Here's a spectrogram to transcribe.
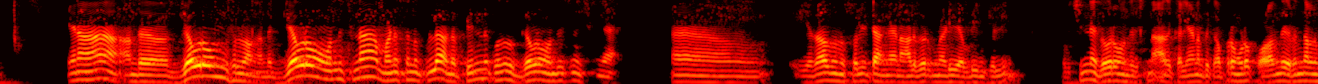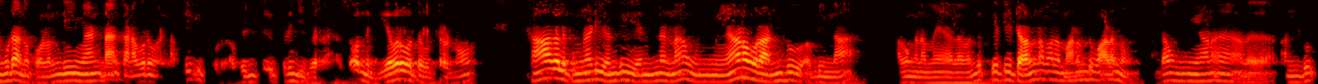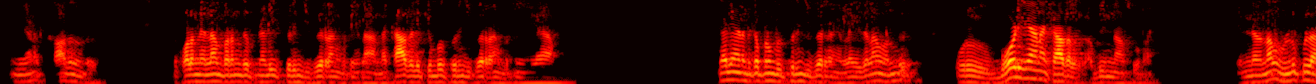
ஏன்னா அந்த கௌரவம்னு சொல்லுவாங்க. அந்த கௌரவம் வந்துச்சுன்னா மனுஷனுக்குள்ளே அந்த பெண்ணுக்கு வந்து ஒரு கௌரவம் வந்துச்சுன்னு வச்சுக்கோங்க. ஏதாவது ஒன்று சொல்லிட்டாங்க நாலு பேர் முன்னாடி அப்படின்னு சொல்லி ஒரு சின்ன கௌரவம் வந்துருச்சுன்னா அது கல்யாணத்துக்கு அப்புறம் கூட குழந்தை இருந்தாலும் கூட அந்த குழந்தையும் வேண்டாம் கணவரும் வேண்டாம் தூக்கி போடு அப்படின்ட்டு பிரிஞ்சு போயிடுறாங்க. ஸோ அந்த கௌரவத்தை விட்டுறணும். காதலுக்கு முன்னாடி வந்து என்னன்னா உண்மையான ஒரு அன்பு அப்படின்னா அவங்க நம்ம அதை வந்து திட்டாலும் நம்ம அதை மறந்து வாழணும். அதான் உண்மையான அந்த அன்பு உண்மையான காதல்ன்றது. இந்த குழந்தையெல்லாம் பிறந்த பின்னாடி பிரிஞ்சு போயிடுறாங்க பார்த்தீங்களா? அந்த காதலிக்கும் போது பிரிஞ்சு போயிடுறாங்க பார்த்தீங்களா? கல்யாணத்துக்கு அப்புறம் போய் பிரிஞ்சு போயிடுறாங்கல்ல இதெல்லாம் வந்து ஒரு போலியான காதல் அப்படின்னு நான் சொல்கிறேன் என்ன இருந்தாலும் உள்ளுக்குள்ள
